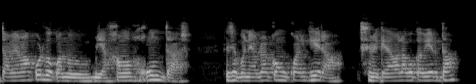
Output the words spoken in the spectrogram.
también me acuerdo cuando viajamos juntas, que se ponía a hablar con cualquiera, se me quedaba la boca abierta,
